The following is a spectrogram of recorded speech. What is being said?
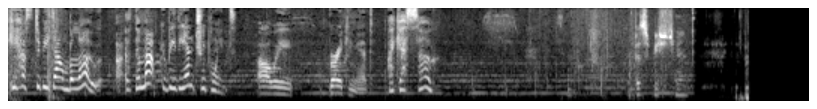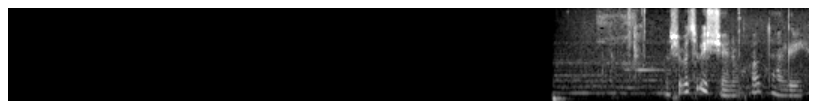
He has to be down below. Uh, the map could be the entry point. Are we breaking it? I guess so. Bezpieście. Znaczy, oczywiście, no, all angry.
